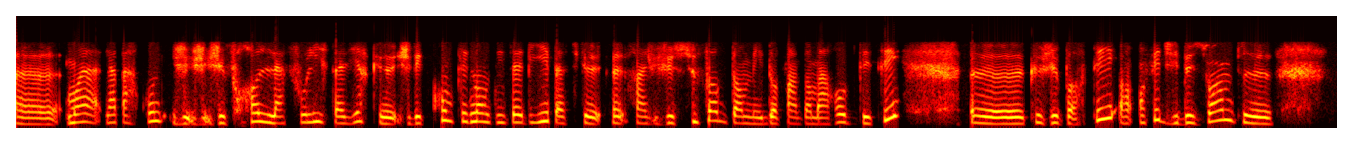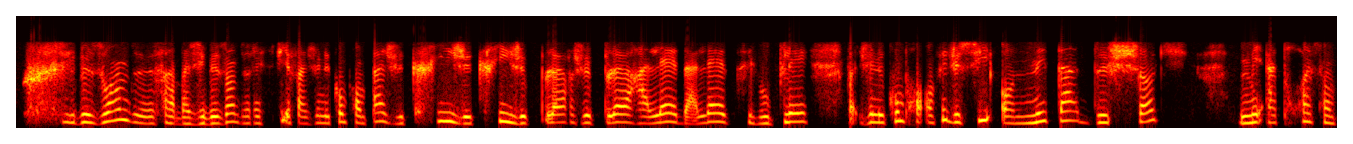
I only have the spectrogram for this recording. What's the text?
euh, moi là par contre je, je, je frôle la folie, c'est-à-dire que je vais complètement me déshabiller parce que euh, enfin je, je, suffoque dans mes enfin dans ma robe d'été euh, que je portais. En, en fait j'ai besoin de j'ai besoin de, enfin, bah, j'ai besoin de respirer. Enfin, je ne comprends pas. Je crie, je crie, je pleure, je pleure. À l'aide, à l'aide, s'il vous plaît. Enfin, je ne comprends. En fait, je suis en état de choc, mais à 300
